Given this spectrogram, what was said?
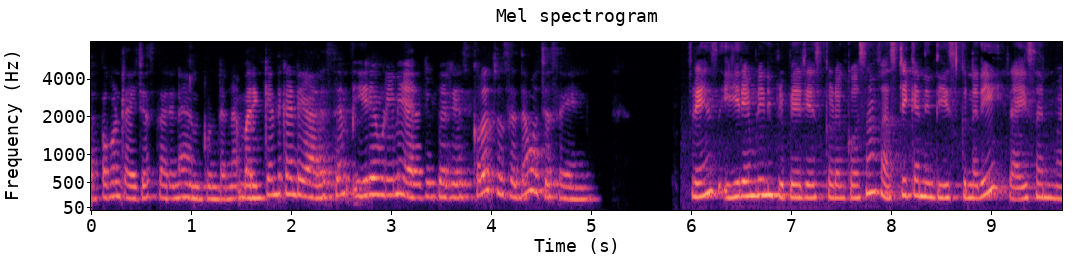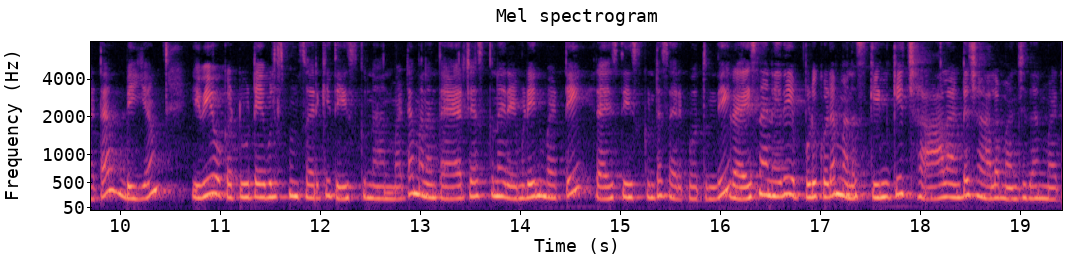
తప్పకుండా ట్రై చేస్తారని అనుకుంటున్నా. మరి ఇంకెందుకంటే ఆలస్యం? ఈ రెమెడీని ఎలా ప్రిపేర్ చేసుకోవాలో చూసేద్దాం వచ్చేసేయండి ఫ్రెండ్స్ ఈ రెమెడీని ప్రిపేర్ చేసుకోవడం కోసం ఫస్ట్ ఇక్కడ నేను తీసుకున్నది రైస్ అనమాట బియ్యం. ఇవి ఒక టూ టేబుల్ స్పూన్స్ వరకు తీసుకున్నాను అనమాట మనం తయారు చేసుకున్న రెమెడీని బట్టి రైస్ తీసుకుంటే సరిపోతుంది. రైస్ అనేది ఎప్పుడు కూడా మన స్కిన్కి చాలా అంటే చాలా మంచిదన్నమాట.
